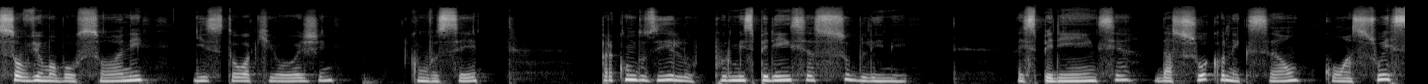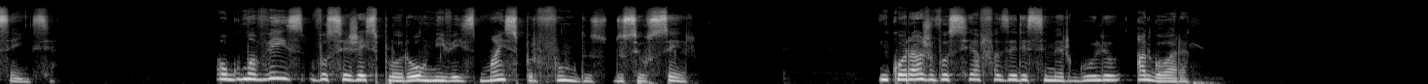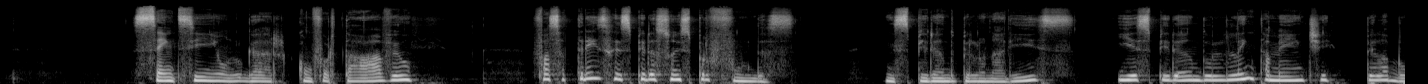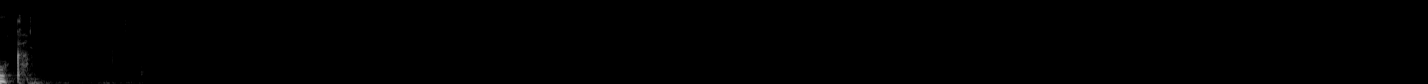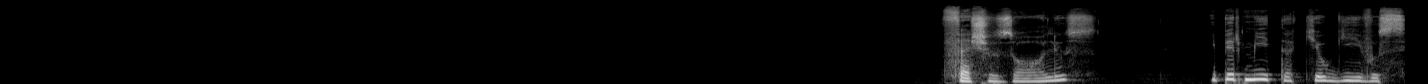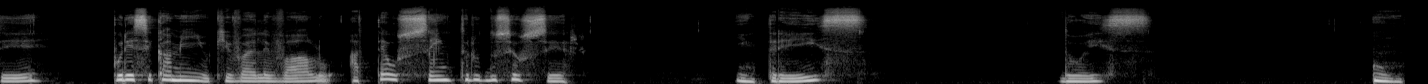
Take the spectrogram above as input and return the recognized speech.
Sou Vilma Bolsoni e estou aqui hoje com você para conduzi-lo por uma experiência sublime a experiência da sua conexão com a sua essência. Alguma vez você já explorou níveis mais profundos do seu ser? Encorajo você a fazer esse mergulho agora. Sente-se em um lugar confortável. Faça três respirações profundas, inspirando pelo nariz e expirando lentamente pela boca. Feche os olhos e permita que eu guie você por esse caminho que vai levá-lo até o centro do seu ser. Em três, dois, um.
